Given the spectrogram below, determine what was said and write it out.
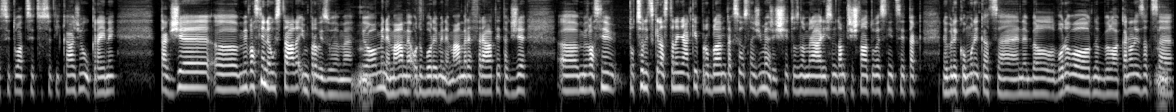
situaci, co se týká že Ukrajiny. Takže uh, my vlastně neustále improvizujeme. Hmm. Jo? My nemáme odbory, my nemáme referáty, takže uh, my vlastně to, co vždycky nastane nějaký problém, tak se ho snažíme řešit. To znamená, když jsem tam přišla na tu vesnici, tak nebyly komunikace, nebyl vodovod, nebyla kanalizace, hmm.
